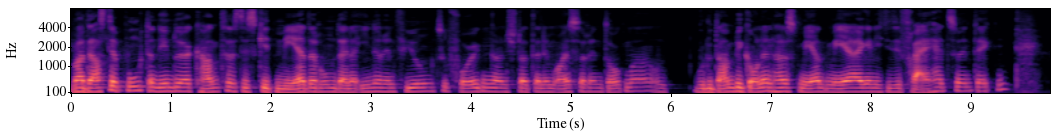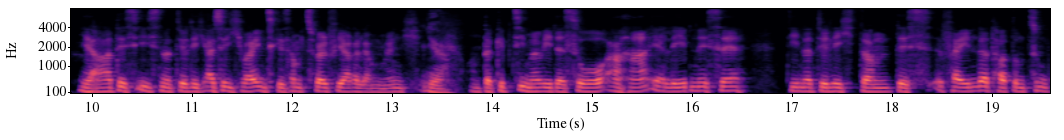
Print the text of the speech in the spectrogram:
War das der Punkt, an dem du erkannt hast, es geht mehr darum, deiner inneren Führung zu folgen, anstatt einem äußeren Dogma und wo du dann begonnen hast, mehr und mehr eigentlich diese Freiheit zu entdecken? Ja, das ist natürlich, also ich war insgesamt zwölf Jahre lang Mönch. Ja. Und da gibt's immer wieder so Aha-Erlebnisse, die natürlich dann das verändert hat. Und zum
